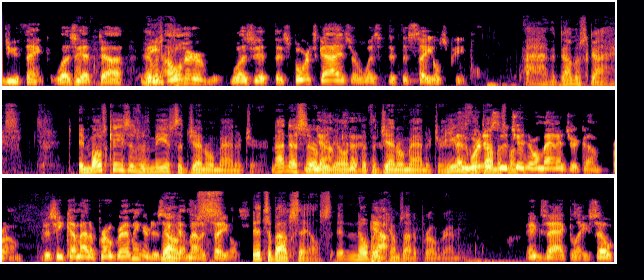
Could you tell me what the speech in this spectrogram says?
Do you think was it uh, the it was, owner? Was it the sports guys, or was it the salespeople? Ah, the dumbest guys in most cases with me, it's the general manager, not necessarily yeah. the owner, but the general manager. He and where does the general manager come from? Does he come out of programming or does no, he come out of sales? It's about sales. It, nobody yeah. comes out of programming. Exactly. So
